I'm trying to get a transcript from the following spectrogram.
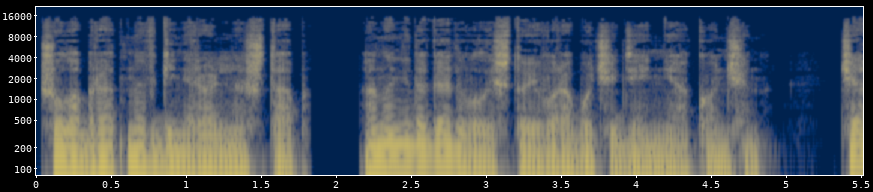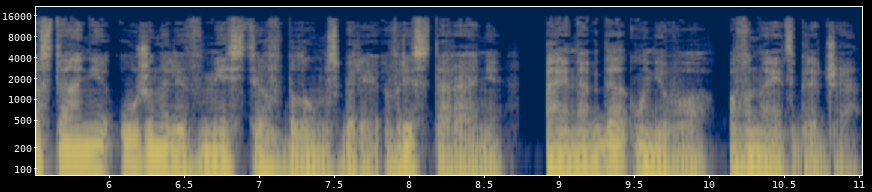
шел обратно в генеральный штаб. Она не догадывалась, что его рабочий день не окончен. Часто они ужинали вместе в Блумсбери, в ресторане, а иногда у него в Нейтсбридже.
